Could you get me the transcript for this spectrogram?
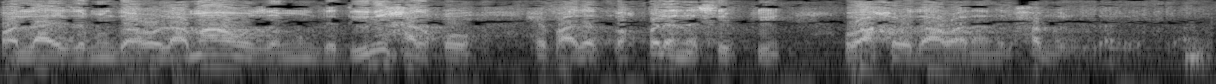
او الله يې زموږ د علماء او زموږ د ديني حلقو حفاظت په خپله نصيب کړي واخر دعوانا الحمدلله رب العالمين.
